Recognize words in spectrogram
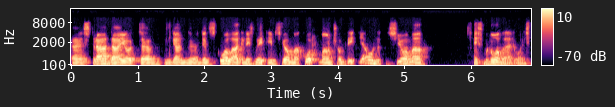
strādājot eh, gan, gan skolā, gan izglītības jomā kopumā un šobrīd jaunatnes jomā, esmu novērojis.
